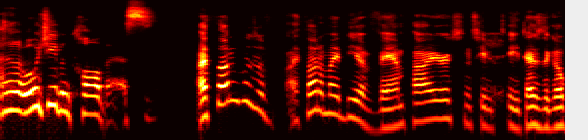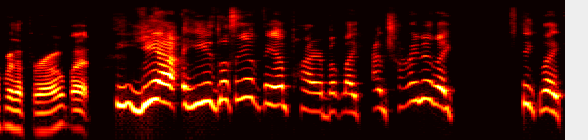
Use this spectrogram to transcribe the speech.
i don't know what would you even call this I thought it was a. I thought it might be a vampire since he he tends to go for the throw, but yeah he looks like a vampire but like i'm trying to like think like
